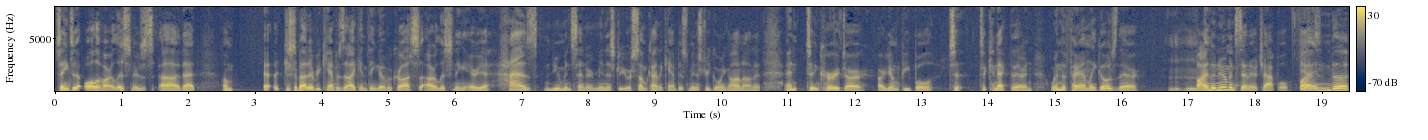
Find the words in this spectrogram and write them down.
saying to all of our listeners uh, that. Um, uh, just about every campus that I can think of across our listening area has Newman Center ministry or some kind of campus ministry going on on it, and to encourage our, our young people to, to connect there. And when the family goes there, find the Newman Center chapel, find the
